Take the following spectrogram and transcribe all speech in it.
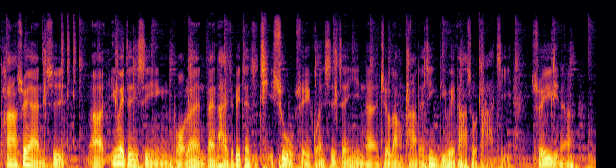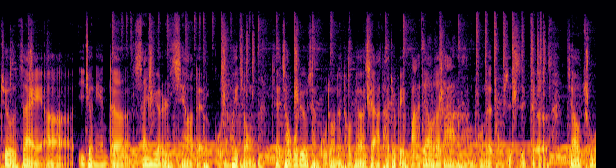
他虽然是呃因为这些事情否认，但他还是被正式起诉，所以官司争议呢就让他的净地位大受打击。所以呢，就在呃一九年的三月二十七号的股东会中，在超过六成股东的投票下，他就被拔掉了大韩航空的董事资格，交出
